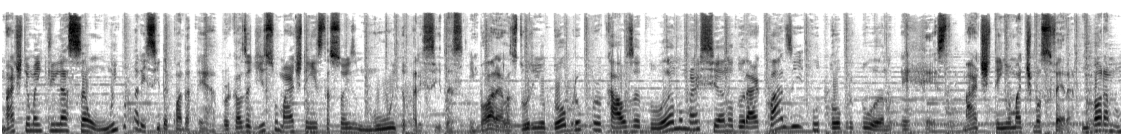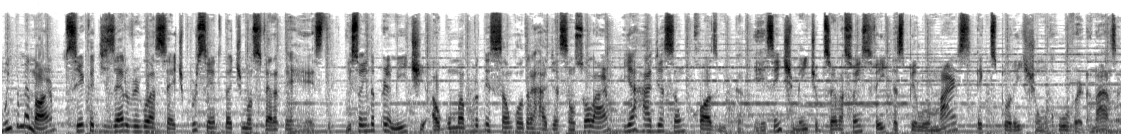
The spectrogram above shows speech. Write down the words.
Marte tem uma inclinação muito parecida com a da Terra. Por causa disso, Marte tem estações muito parecidas, embora elas durem o dobro por causa do ano marciano durar quase o dobro do ano terrestre. Marte tem uma atmosfera, embora muito menor, cerca de 0,7% da atmosfera terrestre. Isso ainda permite alguma proteção contra a radiação solar e a radiação cósmica. E recentemente, observações feitas pelo Mars Exploration Rover da NASA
